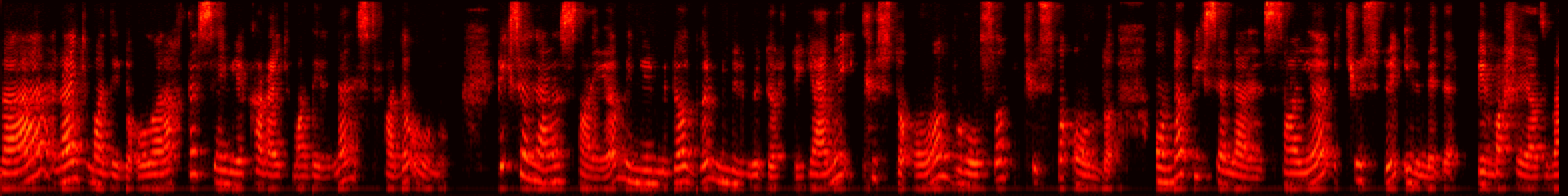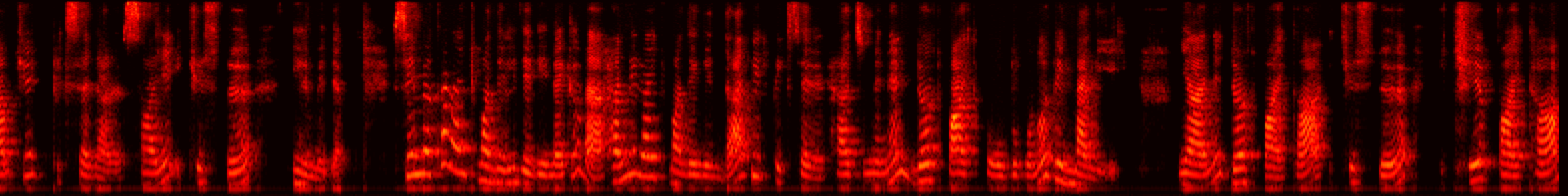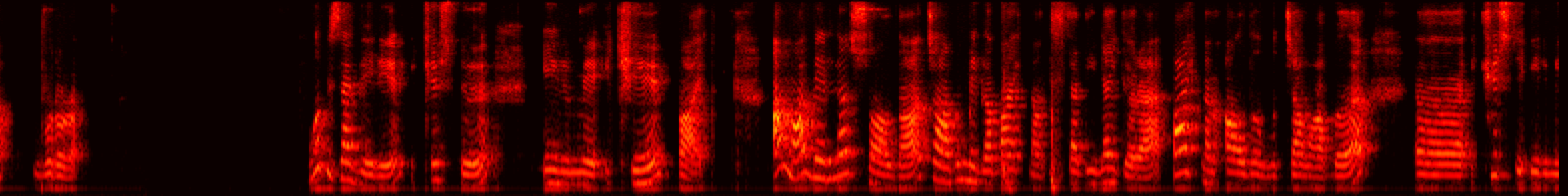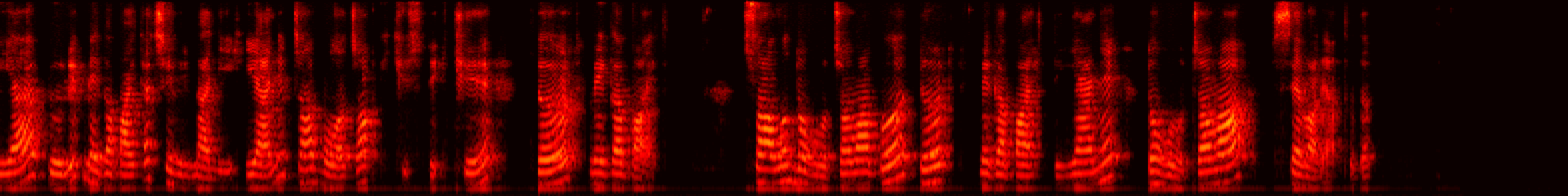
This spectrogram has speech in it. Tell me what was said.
və rəng modeli olaraq da SMYK rəng modelindən istifadə olunub. Piksellərin sayı 1024 vur 1024-dür. Yəni 2 üstü 10 vurulsun 2 üstü 10-dur. Onda piksellərin sayı 2 üstü 20-dir. Birbaşa yazıram ki, piksellərin sayı 2 üstü 20-dir. SMK rəng modeli dediyinə görə, həmin rəng modelində bir pikselin həcminin 4 bayt olduğunu bilməliyik. Yəni 4 bayta 2 üstü 2 bayta vururuq. Bu bizə verir 2 üstü 22 bayt. Amma verilən sualda cavabı megabaytla istədiyinə görə baytla aldığımız cavabı 2 üstü 20-yə bölüb megabayta çevirməliyik. Yəni, cavab olacaq 2 üstü 2, 4 megabayt. Sualın doğru cavabı 4 megabaytdır. Yəni, doğru cavab C variantıdır.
